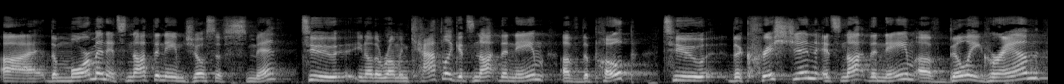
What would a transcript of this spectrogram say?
uh, the Mormon, it's not the name Joseph Smith. To you know, the Roman Catholic, it's not the name of the Pope. To the Christian, it's not the name of Billy Graham.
